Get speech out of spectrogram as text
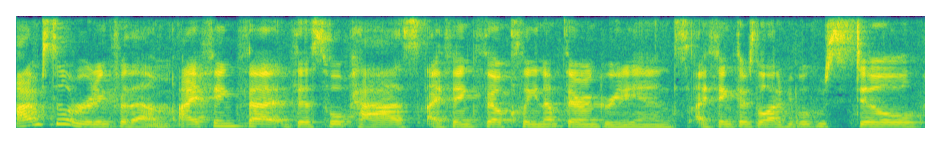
I'm still rooting for them. I think that this will pass. I think they'll clean up their ingredients. I think there's a lot of people who still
